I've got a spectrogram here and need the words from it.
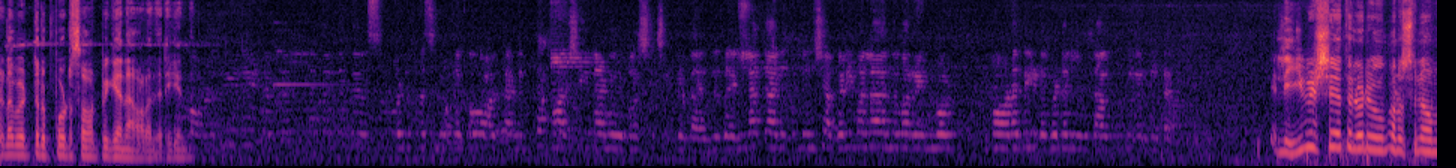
ഇടപെട്ട് റിപ്പോർട്ട് സമർപ്പിക്കാനാണ് പറഞ്ഞിരിക്കുന്നത്. ശബരിമല എന്ന് പറയുമ്പോൾ കോടതി ഇടപെടൽ ഉണ്ടാകുന്നു എന്നിട്ടാണ് ഇല്ല ഈ വിഷയത്തിലൊരു വിമർശനവും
